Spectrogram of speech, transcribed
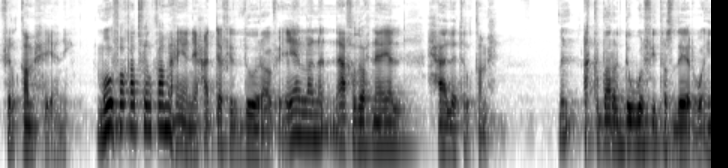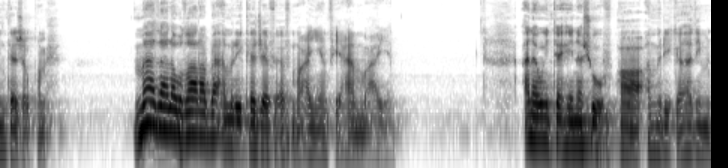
في القمح يعني. مو فقط في القمح يعني حتى في الذرة وفي يلا نأخذ إحنا حالة القمح. من أكبر الدول في تصدير وإنتاج القمح. ماذا لو ضرب أمريكا جفاف معين في عام معين؟ أنا وإنت هنا نشوف آه أمريكا هذه من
